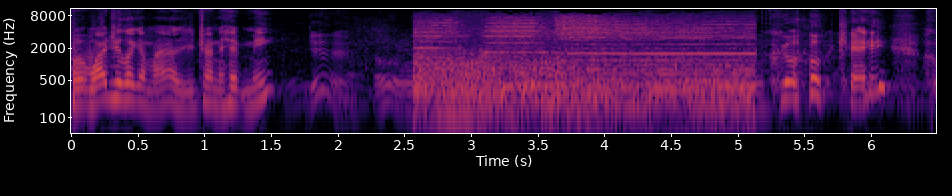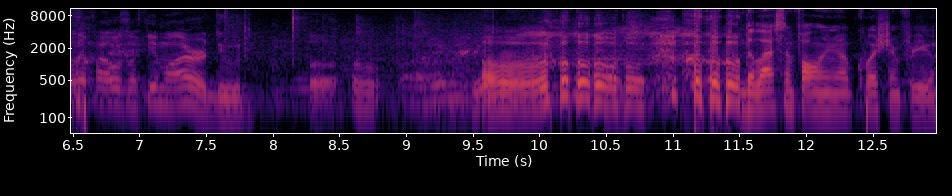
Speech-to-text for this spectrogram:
Well, why'd you look at my eyes? You trying to hit me? Yeah. Oh. okay. What if I was a female or a dude? Oh. the last and following up question for you:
